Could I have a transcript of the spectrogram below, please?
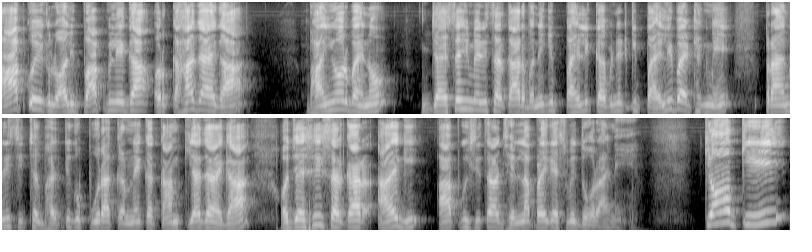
आपको एक लॉलीपॉप मिलेगा और कहा जाएगा, भाइयों और बहनों, जैसे ही मेरी सरकार बनेगी, पहली कैबिनेट की पहली बैठक में प्राइमरी शिक्षक भर्ती को पूरा करने का काम किया जाएगा, और जैसे ही सरकार आएगी, आपको इसी तरह झेलना पड़ेगा, इसमें दो राय नहीं क्योंकि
